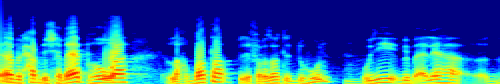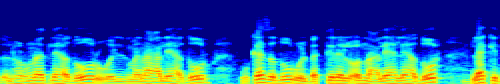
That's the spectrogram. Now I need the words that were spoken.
سبب الحب الشباب هو لخبطة في إفرازات الدهون ودي بيبقى لها الهرمونات لها دور والمناعة لها دور وكذا دور والبكتيريا اللي قلنا عليها لها دور لكن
